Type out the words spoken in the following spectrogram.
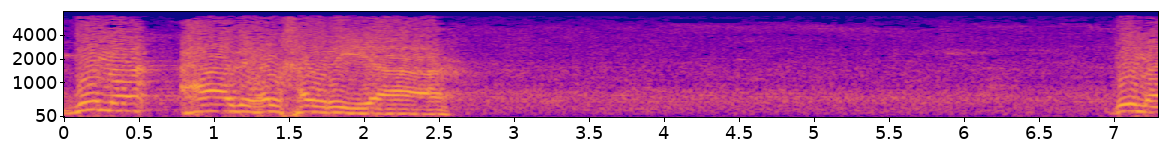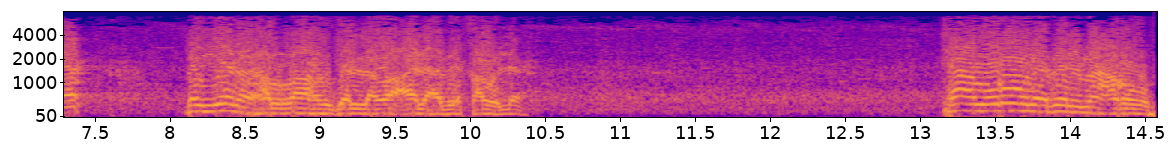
بما هذه الخيرية. بما بينها الله جل وعلا بقوله. تامرون بالمعروف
